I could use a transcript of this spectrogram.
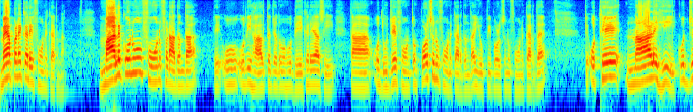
ਮੈਂ ਆਪਣੇ ਘਰੇ ਫੋਨ ਕਰਨਾ। ਮਾਲਕ ਉਹਨੂੰ ਫੋਨ ਫੜਾ ਦਿੰਦਾ ਤੇ ਉਹ, ਉਹਦੀ ਹਾਲਤ ਜਦੋਂ ਉਹ ਦੇਖ ਰਿਹਾ ਸੀ, ਤਾਂ ਉਹ ਦੂਜੇ ਫੋਨ ਤੋਂ ਪੁਲਿਸ ਨੂੰ ਫੋਨ ਕਰ ਦਿੰਦਾ ਯੂਪੀ ਪੁਲਿਸ ਨੂੰ ਫੋਨ ਕਰਦਾ ਹੈ। ਤੇ ਉੱਥੇ ਨਾਲ ਹੀ ਕੁਝ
